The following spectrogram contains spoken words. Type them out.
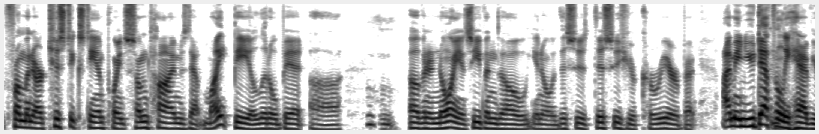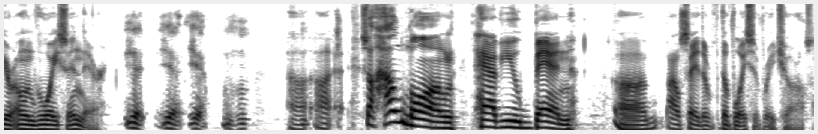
from an artistic standpoint, sometimes that might be a little bit uh, mm-hmm. of an annoyance, even though you know this is this is your career. But I mean, you definitely have your own voice in there. Yeah, yeah, yeah. Mm-hmm. Uh, uh, so, how long have you been uh, I'll say the the voice of Ray Charles?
